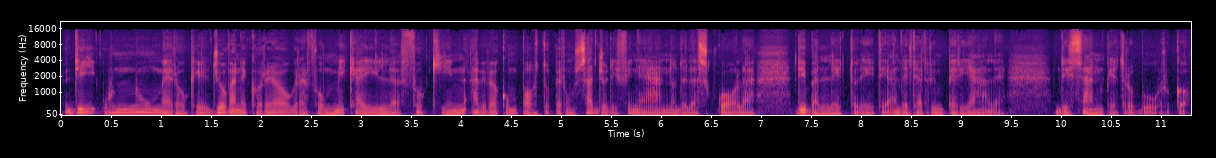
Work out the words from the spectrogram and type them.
di un numero che il giovane coreografo Mikhail Fokin aveva composto per un saggio di fine anno della scuola di balletto te- del Teatro Imperiale di San Pietroburgo.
